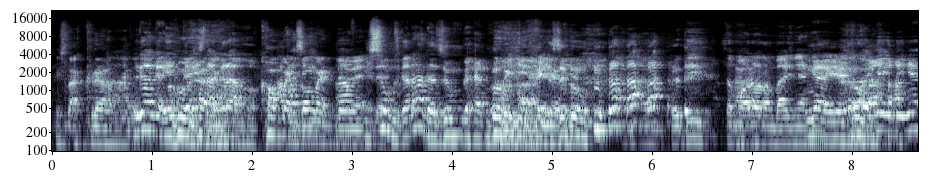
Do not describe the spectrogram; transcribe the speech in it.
Instagram Ah, gitu. enggak enggak kayak Instagram. Komen, Apa sih? komen. Ah, Dewe, Zoom sekarang ada Zoom kan. Oh iya, iya. Zoom. berarti semua orang orang banyak Enggak ya. Pokoknya intinya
